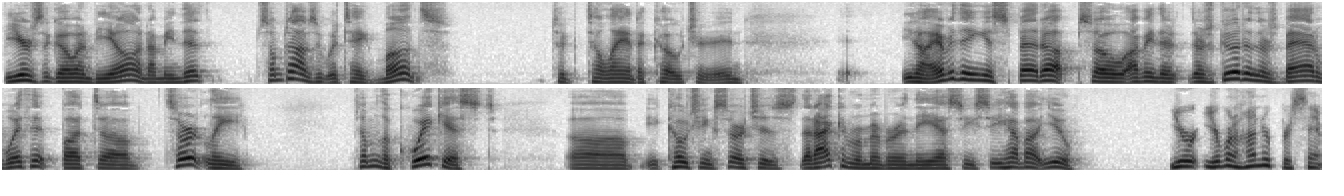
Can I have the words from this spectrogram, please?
years ago and beyond, I mean, that sometimes it would take months to to land a coach, and, and you know everything is sped up. So I mean, there, there's good and there's bad with it, but uh, certainly some of the quickest uh, coaching searches that I can remember in the SEC. How about you? You're you're 100%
